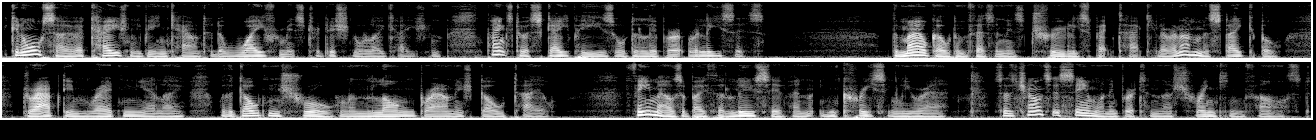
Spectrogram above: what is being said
It can also occasionally be encountered away from its traditional location thanks to escapees or deliberate releases. The male golden pheasant is truly spectacular and unmistakable, drabbed in red and yellow with a golden shawl and long brownish gold tail. Females are both elusive and increasingly rare, so the chances of seeing one in Britain are shrinking fast.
